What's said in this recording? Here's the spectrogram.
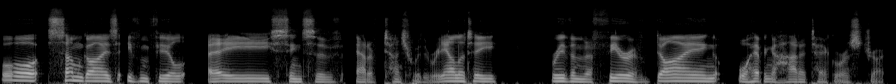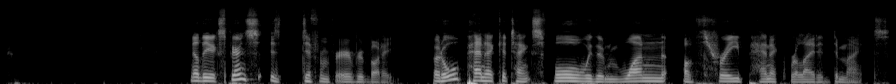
Or some guys even feel a sense of out of touch with reality, or even a fear of dying or having a heart attack or a stroke. Now, the experience is different for everybody. But all panic attacks fall within one of three panic related domains.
